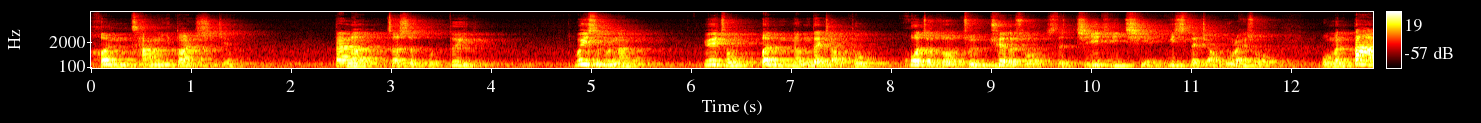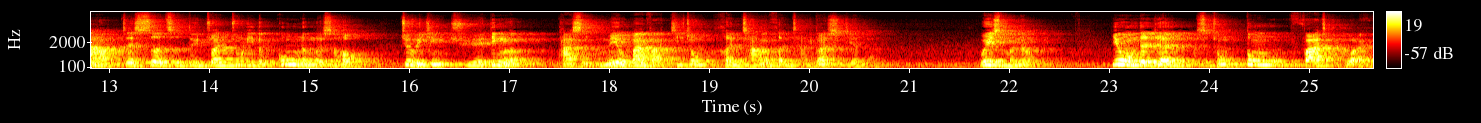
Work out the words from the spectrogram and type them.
很长一段时间，但呢，这是不对的。为什么呢？因为从本能的角度，或者说准确的说，是集体潜意识的角度来说，我们大脑在设置对专注力的功能的时候，就已经决定了它是没有办法集中很长很长一段时间的。为什么呢？因为我们的人是从动物发展过来的，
